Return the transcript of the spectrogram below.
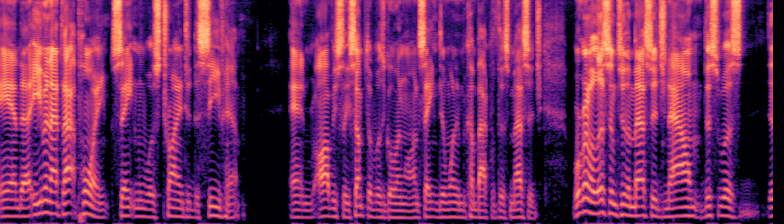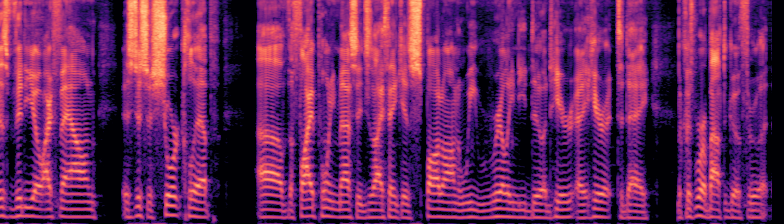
And uh, even at that point, Satan was trying to deceive him. And obviously, something was going on. Satan didn't want him to come back with this message. We're going to listen to the message now. This was this video I found is just a short clip of the five point message that I think is spot on, and we really need to adhere, uh, hear it today because we're about to go through it.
